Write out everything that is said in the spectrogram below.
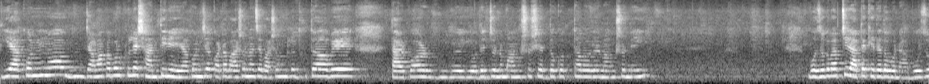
দিয়ে এখনও জামা কাপড় খুলে শান্তি নেই, এখন যে কটা বাসন আছে, বাসনগুলো ধুতে হবে তারপর ওদের জন্য মাংস সেদ্ধ করতে হবে, ওদের মাংস নেই। বোঝোকে ভাবছি রাতে খেতে দেবো না। বোঝো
